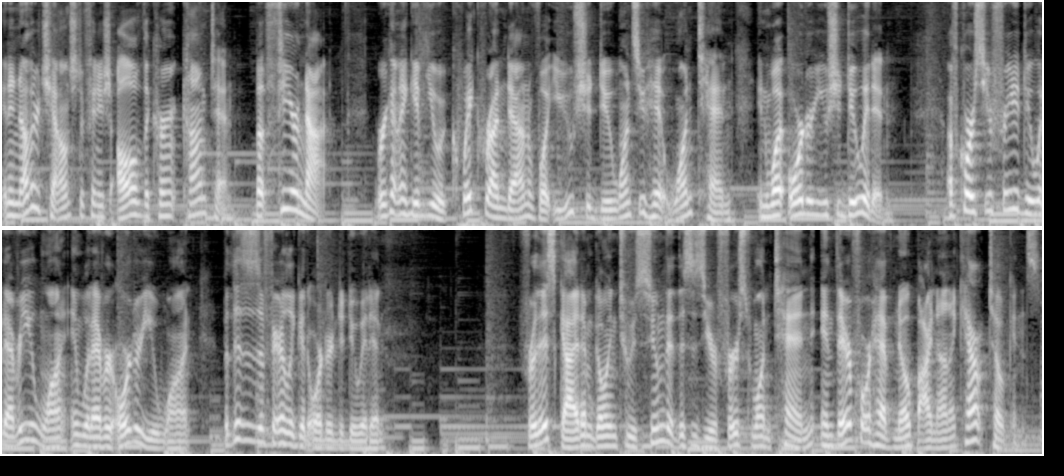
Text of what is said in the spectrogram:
and another challenge to finish all of the current content. But fear not, we're going to give you a quick rundown of what you should do once you hit 110 and what order you should do it in. Of course, you're free to do whatever you want in whatever order you want, but this is a fairly good order to do it in. For this guide, I'm going to assume that this is your first 110 and therefore have no bind on account tokens.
